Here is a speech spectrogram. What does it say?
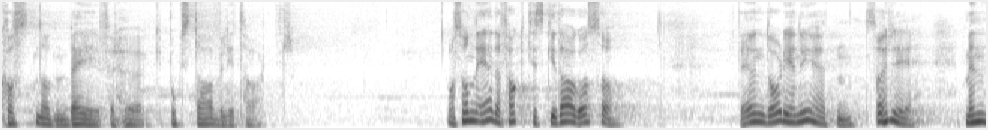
Kostnaden ble for høy, bokstavelig talt. Og Sånn er det faktisk i dag også. Det er den dårlige nyheten. Sorry. Men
